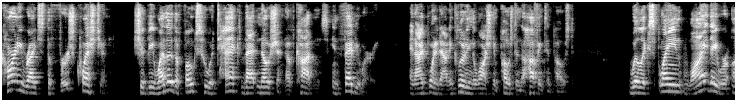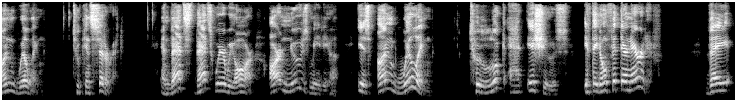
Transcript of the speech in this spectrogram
Carney writes the first question should be whether the folks who attacked that notion of Cotton's in February, and I pointed out, including the Washington Post and the Huffington Post, will explain why they were unwilling to consider it. And that's that's where we are. Our news media is unwilling to look at issues if they don't fit their narrative. They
